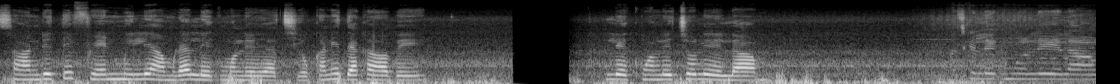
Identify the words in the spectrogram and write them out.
সানডেতে ফ্রেন্ড মিলে আমরা লেক মলে যাচ্ছি। ওখানে দেখা হবে। লেক মলে চলে এলাম। আজকে লেক মলে এলাম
